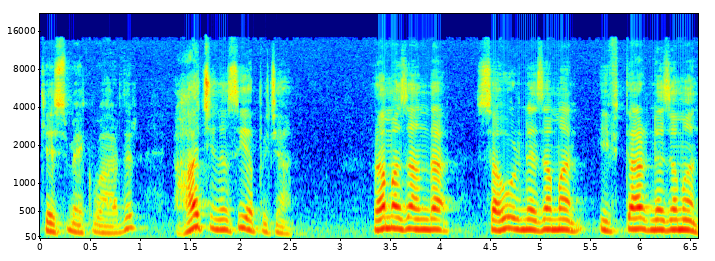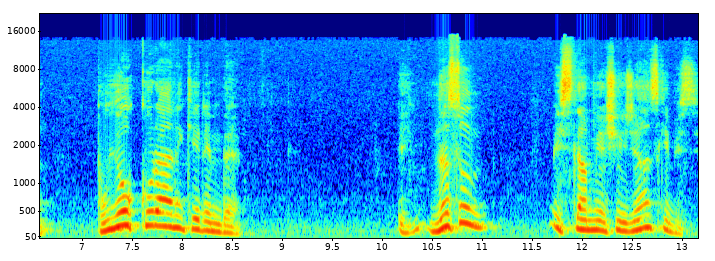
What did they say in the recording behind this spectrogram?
kesmek vardır. Hac nasıl yapacağım? Ramazanda sahur ne zaman, iftar ne zaman? Bu yok Kur'an-ı Kerim'de. E, nasıl İslam yaşayacağız ki biz?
